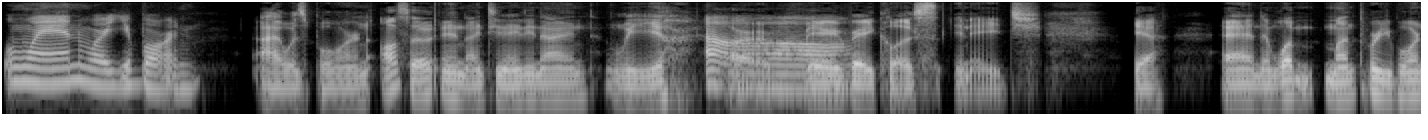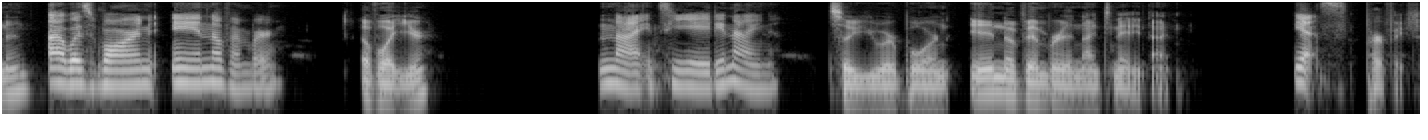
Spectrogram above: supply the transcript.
when were you born? I was born also in 1989. We are very, very close in age. Yeah. And then what month were you born in? I was born in November Of what year? 1989. So you were born in November in 1989. Yes. Perfect.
